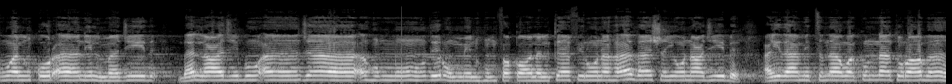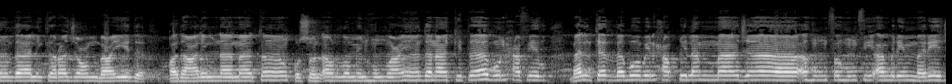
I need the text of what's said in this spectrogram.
والقرآن المجيد بل عجبوا أن جاءهم منذر منهم فقال الكافرون هذا شيء عجيب أئذا متنا وكنا ترابا ذلك رجع بعيد. قد علمنا ما تنقص الأرض منهم وعندنا كتاب حفظ بل كذبوا بالحق لما جاءهم فهم في أمر مريج.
